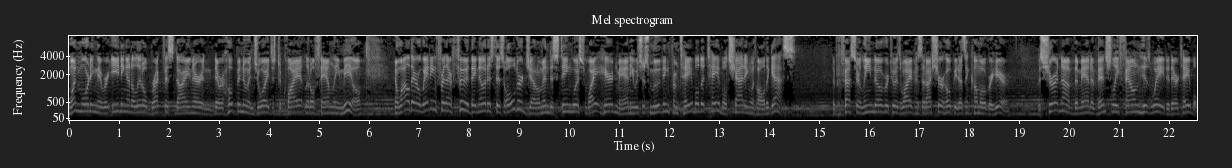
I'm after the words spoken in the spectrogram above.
One morning, they were eating at a little breakfast diner and they were hoping to enjoy just a quiet little family meal. And while they were waiting for their food, they noticed this older gentleman, distinguished white haired man. He was just moving from table to table, chatting with all the guests. The professor leaned over to his wife and said, I sure hope he doesn't come over here. But sure enough, the man eventually found his way to their table.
